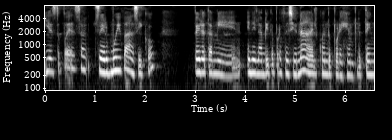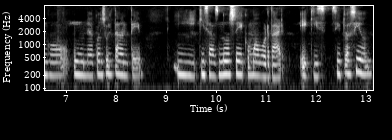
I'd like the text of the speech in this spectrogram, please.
esto puede ser muy básico, pero también en el ámbito profesional, cuando por ejemplo tengo una consultante y quizás no sé cómo abordar X situación,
